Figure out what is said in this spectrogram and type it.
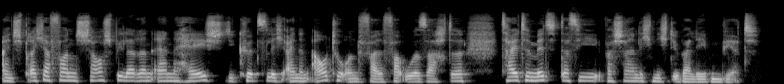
Ein Sprecher von Schauspielerin Anne Heche, die kürzlich einen Autounfall verursachte, teilte mit, dass sie wahrscheinlich nicht überleben wird.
